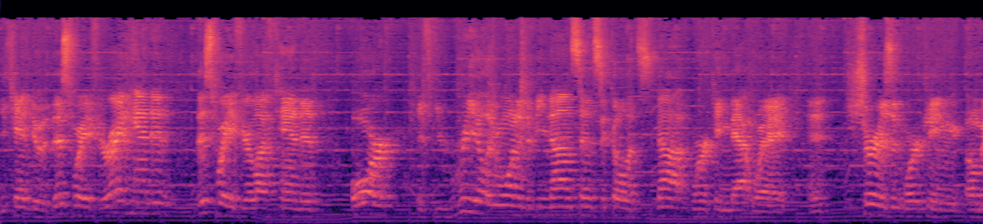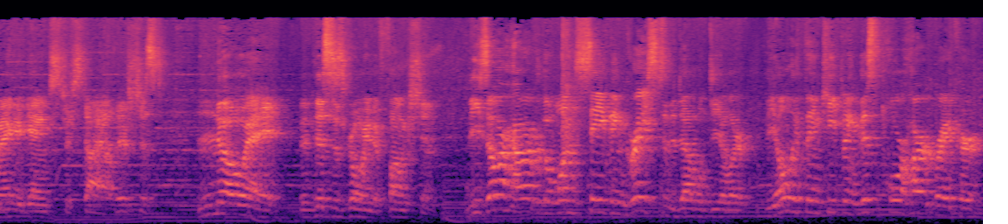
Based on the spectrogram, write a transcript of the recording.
You can't do it this way if you're right-handed, this way if you're left-handed, or if you really wanted to be nonsensical, it's not working that way, and it sure isn't working Omega Gangster style. There's just no way that this is going to function. These are, however, the one saving grace to the Double Dealer. The only thing keeping this poor Heartbreaker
